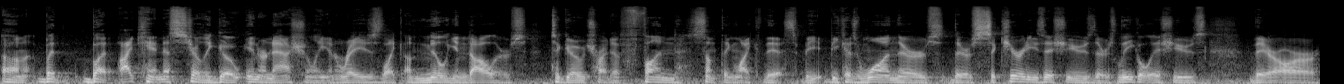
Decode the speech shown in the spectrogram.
Um, but but I can't necessarily go internationally and raise like a million dollars to go try to fund something like this Be, because one there's there's securities issues, there's legal issues, there are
